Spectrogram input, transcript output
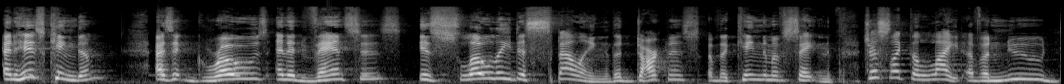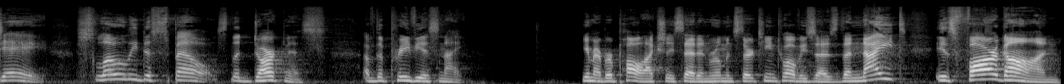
And his kingdom, as it grows and advances, is slowly dispelling the darkness of the kingdom of Satan, just like the light of a new day slowly dispels the darkness of the previous night. You remember, Paul actually said in Romans 13 12, he says, The night is far gone,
